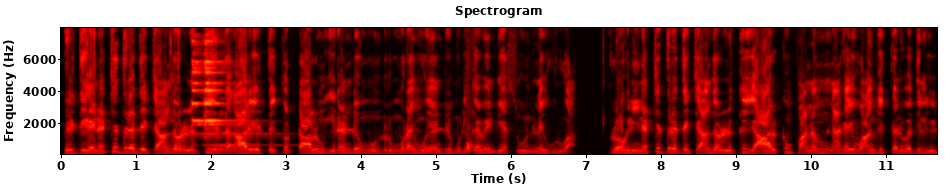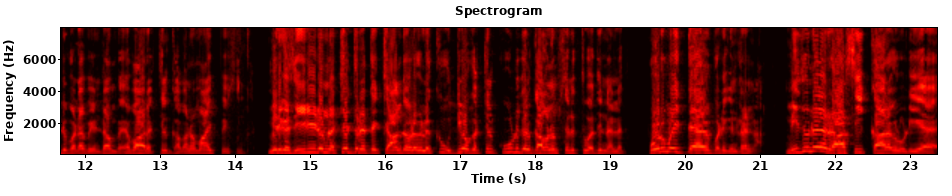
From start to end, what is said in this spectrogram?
கிருத்திகை நட்சத்திரத்தை சார்ந்தவர்களுக்கு இந்த காரியத்தை தொட்டாலும் இரண்டு மூன்று முறை முயன்று முடிக்க வேண்டிய சூழ்நிலை உருவாகும். ரோகிணி நட்சத்திரத்தை சார்ந்தவர்களுக்கு யாருக்கும் பணம் நகை வாங்கி தருவதில் ஈடுபட வேண்டாம். வியாபாரத்தில் கவனமாய் பேசுங்கள். மிருக சீரிடம் நட்சத்திரத்தை சார்ந்தவர்களுக்கு உத்தியோகத்தில் கூடுதல் கவனம் செலுத்துவது நல்லது. பொறுமை தேவைப்படுகின்ற நாள். மிதுன ராசிக்காரர்களுடைய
